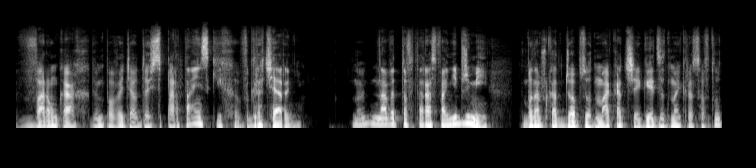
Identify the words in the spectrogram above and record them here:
w warunkach, bym powiedział, dość spartańskich w graciarni. No, nawet to teraz fajnie brzmi, bo na przykład Jobs od Maca czy Gates od Microsoftu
